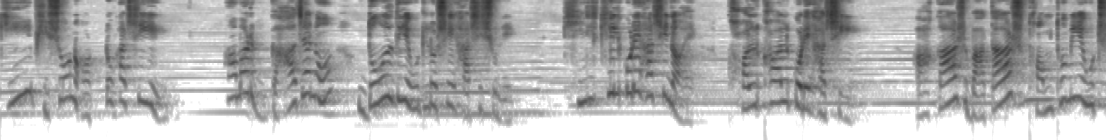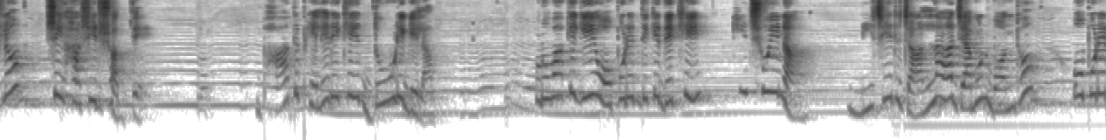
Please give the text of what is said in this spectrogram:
কি ভীষণ অট্টহাসি! আমার গা যেন দোল দিয়ে উঠল সেই হাসি শুনে। খিলখিল করে হাসি নয়, খলখল করে হাসি। আকাশ বাতাস থমথমিয়ে উঠল সেই হাসির শব্দে। ভাত ফেলে রেখে দৌড়ে গেলাম। রোয়াকে গিয়ে ওপরের দিকে দেখি কিছুই না। নিচের জানলা যেমন বন্ধ, ওপরের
